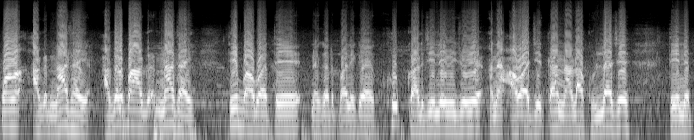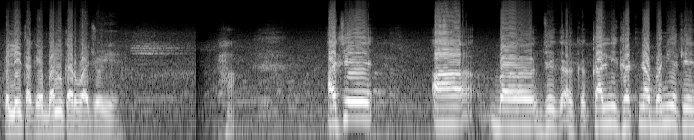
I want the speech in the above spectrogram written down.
પણ આગળ ના થાય, આગળ પણ આગળ ના થાય, તે બાબતે નગરપાલિકાએ ખૂબ કાળજી લેવી જોઈએ અને આવા જેટલા નાળા ખુલ્લા છે, તેને પહેલી તકે બંધ કરવા જોઈએ. હા. આજે આ જે કાલની ઘટના બની હતી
